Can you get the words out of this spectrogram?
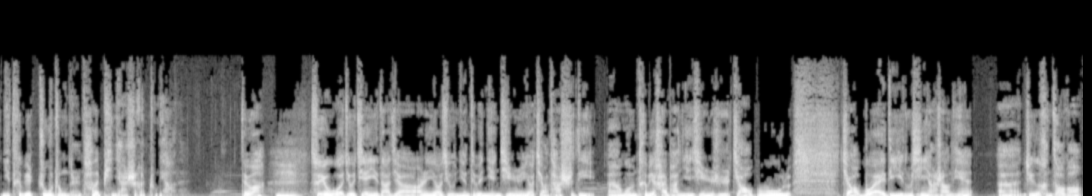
你特别注重的人，他的评价是很重要的，对吧？嗯。所以我就建议大家，二零幺九年特别年轻人要脚踏实地啊。我们特别害怕年轻人是脚不脚不挨地，怎么心想上天啊？这个很糟糕。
